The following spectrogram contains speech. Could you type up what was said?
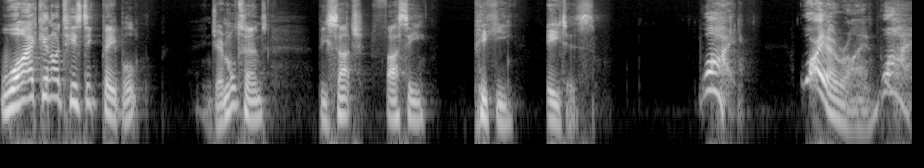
Why can autistic people, in general terms, be such fussy, picky eaters? Why? Why, Orion? Why?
